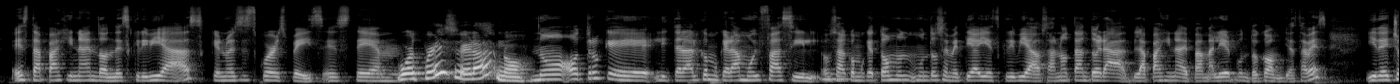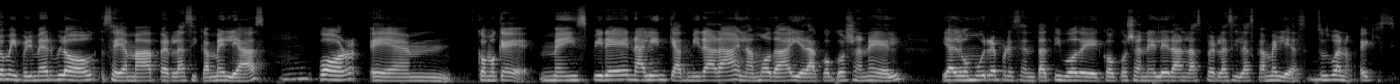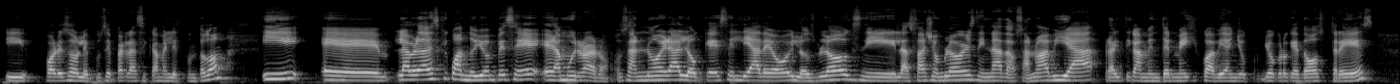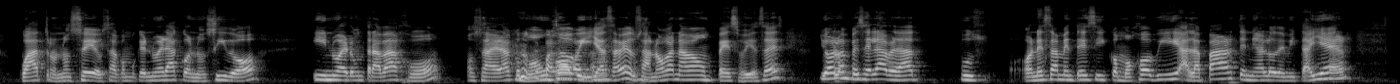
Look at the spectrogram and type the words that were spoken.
esta página en donde escribías, que no es Squarespace, este... um, ¿WordPress era? No. no, otro que literal como que era muy fácil, o sea, como que todo el mundo se metía y escribía, o sea, no tanto era la página de pamalier.com, ya sabes. Y de hecho mi primer blog se llamaba Perlas y Camelias por em, como que me inspiré en alguien que admirara en la moda y era Coco Chanel. Y algo muy representativo de Coco Chanel eran las perlas y las camelias. Entonces, bueno, X. Y por eso le puse perlasycamelias.com. Y eh, la verdad es que cuando yo empecé era muy raro. O sea, no era lo que es el día de hoy, los blogs, ni las fashion bloggers, ni nada. O sea, no había prácticamente en México, habían yo, yo creo que dos, tres, cuatro, no sé. O sea, como que no era conocido y no era un trabajo. O sea, era como No un pagaban, hobby, ya sabes. O sea, no ganaba un peso, ya sabes. Yo lo empecé, la verdad, pues honestamente sí, como hobby, a la par, tenía lo de mi taller.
